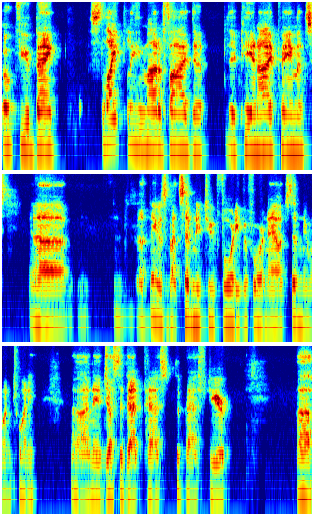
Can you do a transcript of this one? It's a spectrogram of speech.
Oakview Bank slightly modified the the P&I payments. Uh, I think it was about 7240 before now it's 7120 uh, and they adjusted that past the past year. Uh,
